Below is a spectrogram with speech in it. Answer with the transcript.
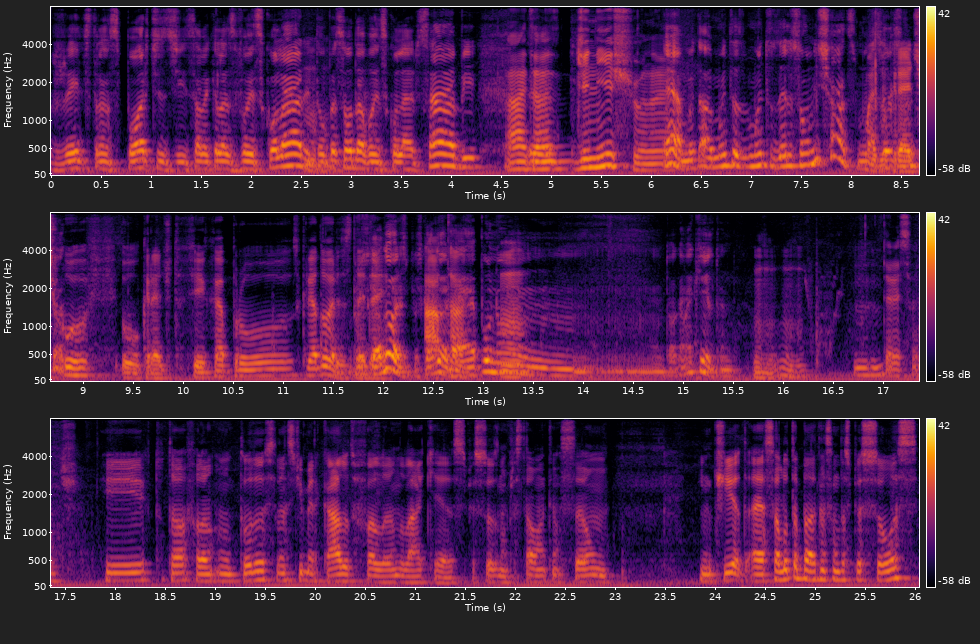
redes, transportes de, sabe, aquelas van escolar, uhum. então o pessoal da van escolar sabe. Ah, então é, de nicho, né? É, muitos, muitos deles são nichados. Mas o crédito, o crédito fica para os criadores Para os criadores, para os criadores. Ah, tá. A Apple não, hum. não toca naquilo. Tá? Uhum, uhum. Uhum. Interessante. E tu estava falando, todo esse lance de mercado, tu falando lá que as pessoas não prestavam atenção em dia, essa luta pela atenção das pessoas,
